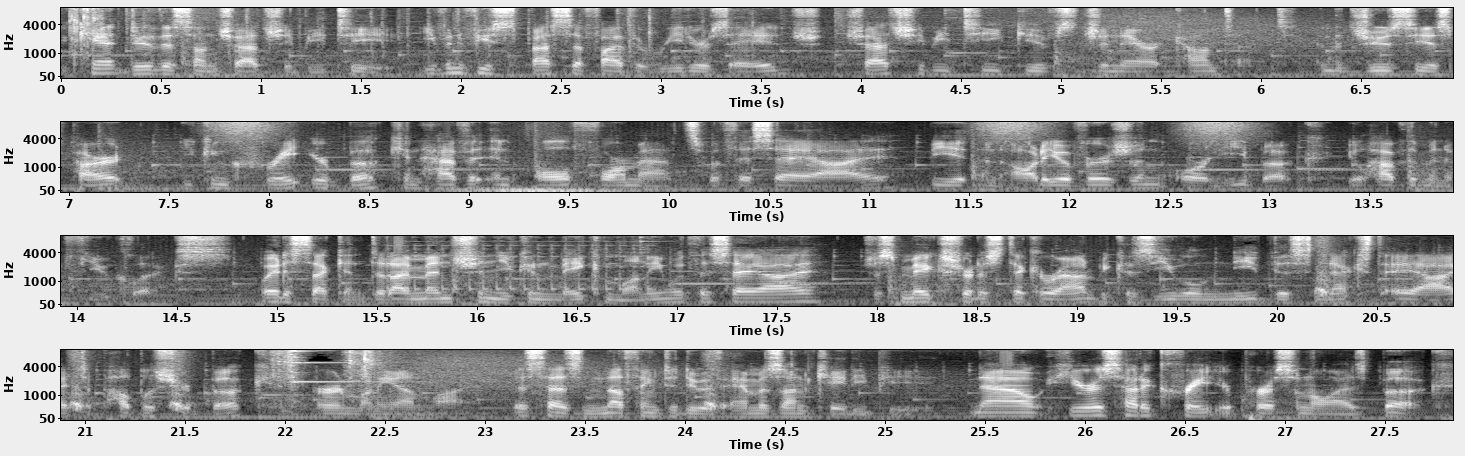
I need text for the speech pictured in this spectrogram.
You can't do this on ChatGPT. Even if you specify the reader's age, ChatGPT gives generic content. And the juiciest part, you can create your book and have it in all formats with this AI, be it an audio version or an ebook, you'll have them in a few clicks. Wait a second, did I mention you can make money with this AI? Just make sure to stick around because you will need this next AI to publish your book and earn money online. This has nothing to do with Amazon KDP. Now, here's how to create your personalized book.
